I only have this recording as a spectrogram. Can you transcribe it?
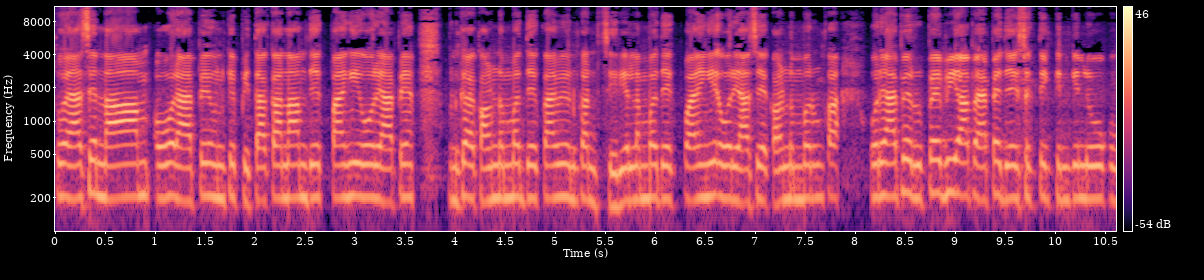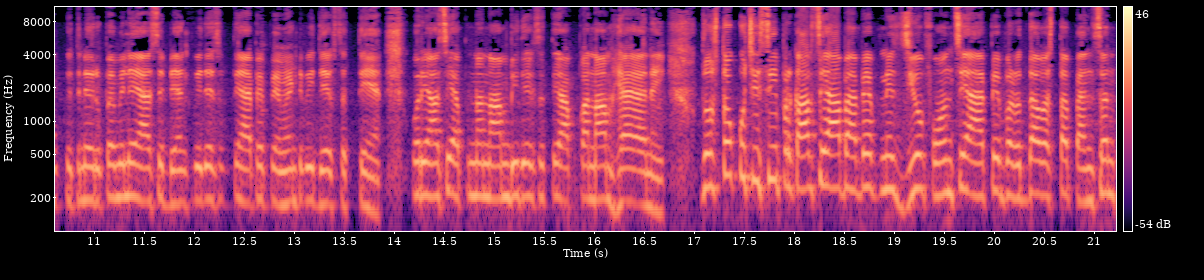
तो यहाँ से नाम और यहाँ पे उनके पिता का नाम देख पाएँगे और यहाँ पे उनका अकाउंट नंबर देख पाएँगे, उनका सीरियल नंबर देख पाएँगे और यहाँ से अकाउंट नंबर उनका और यहाँ पे रुपए भी आप यहाँ पे देख सकते हैं किन किन लोगों को कितने रुपए मिले, यहाँ से बैंक भी देख सकते हैं, यहाँ पे पेमेंट भी देख सकते हैं और यहाँ से अपना नाम भी देख सकते हैं, आपका नाम है या नहीं। दोस्तों, कुछ इसी प्रकार से आप यहाँ पे अपने जियो फ़ोन से यहाँ पे वृद्धावस्था पेंशन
